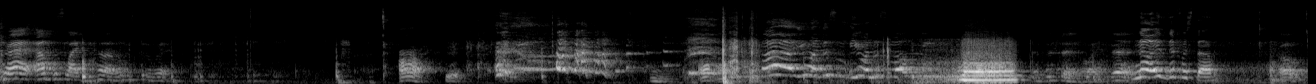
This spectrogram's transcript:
dried apple slices. Hold on, let me spit it in. Ah, shit. Oh, you want this? You want this smoke me? If this tastes like that. No, it's different stuff. Oh,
